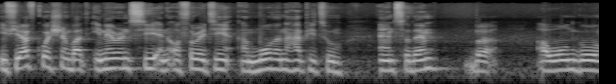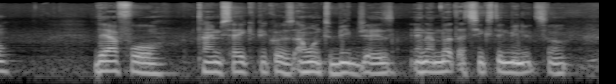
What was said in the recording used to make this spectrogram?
If you have questions about inerrancy and authority, I'm more than happy to answer them, but I won't go there for time's sake because I want to beat Jez and I'm not at 16 minutes. So.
